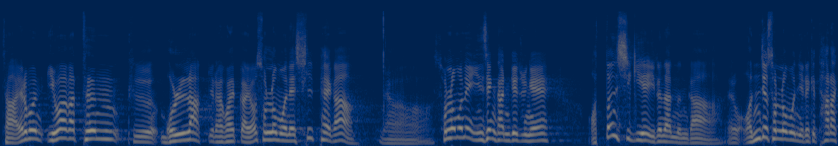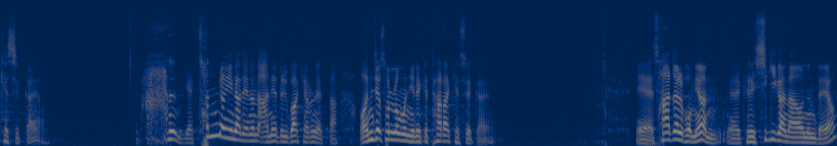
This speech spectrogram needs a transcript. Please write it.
자, 여러분 이와 같은 그 몰락이라고 할까요? 솔로몬의 실패가 어, 솔로몬의 인생 단계 중에 어떤 시기에 일어났는가? 여러분 언제 솔로몬이 이렇게 타락했을까요? 많은 예, 천 명이나 되는 아내들과 결혼했다. 언제 솔로몬이 이렇게 타락했을까요? 예, 4절 보면 예, 그 시기가 나오는데요.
